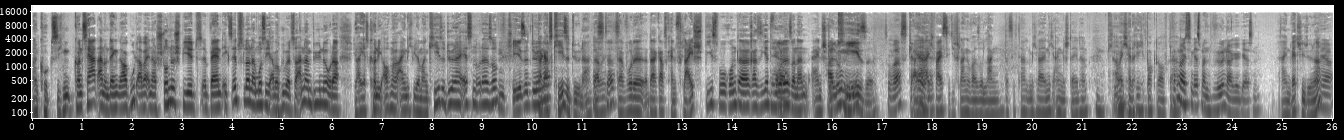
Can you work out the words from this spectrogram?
man guckt sich ein Konzert an und denkt, na gut, aber in einer Stunde spielt äh, Band XY, da muss ich aber rüber zur anderen Bühne oder ja, jetzt könnte ich auch mal eigentlich wieder mal einen Käsedöner essen oder so. Ein Käsedöner? Da gab's Käsedöner. Was da, ist das? da wurde, da gab's keinen Fleischspieß, wo runter rasiert Ja. wurde, sondern ein Stück Halloumi. Käse. Sowas? Geil. Ja, ich weiß nicht, die Schlange war so lang, dass ich da mich leider nicht angestellt habe. Okay. Aber ich hätte richtig Bock drauf Ich habe gehabt. neulich zum ersten Mal einen Wöhner gegessen. Ein Veggie-Döner? Ja.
